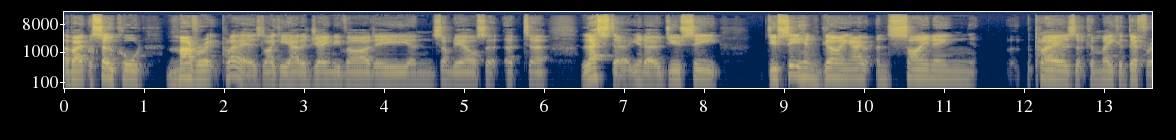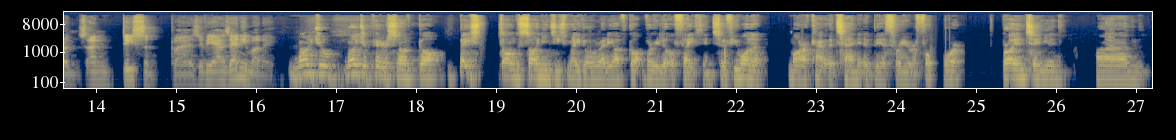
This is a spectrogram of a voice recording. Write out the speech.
about the so-called maverick players, like he had a Jamie Vardy and somebody else at, at uh, Leicester. You know, do you see do you see him going out and signing players that can make a difference and decent players if he has any money? Nigel Nigel Pearson, I've got based on the signings he's made already. I've got very little faith in. So if you want to mark out a ten, it'd be a three or a four. Brian Tinnion, um,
